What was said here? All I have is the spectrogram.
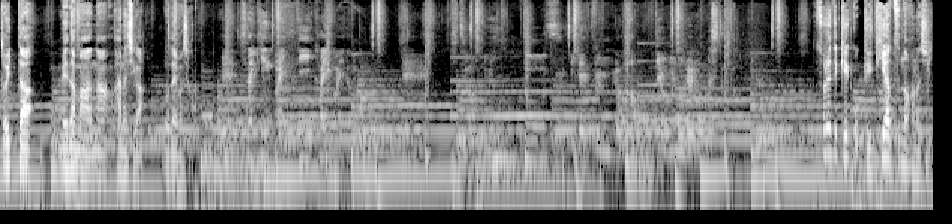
どういった目玉な話がございましたか？え最近 IT 界隈それで結構激アツの話？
